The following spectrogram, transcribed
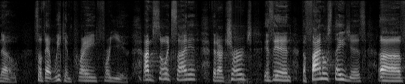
know so that we can pray for you. I'm so excited that our church is in the final stages of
